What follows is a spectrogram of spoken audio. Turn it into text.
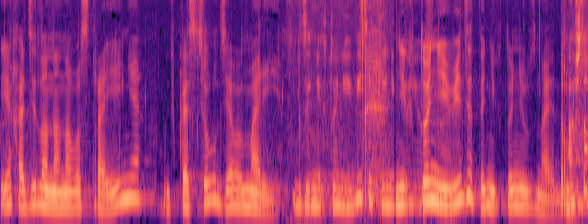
я ходила на новостроение – костел Девы Марии. Где никто не видит и никто, никто не, не видит и никто не узнает. Да. А что,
